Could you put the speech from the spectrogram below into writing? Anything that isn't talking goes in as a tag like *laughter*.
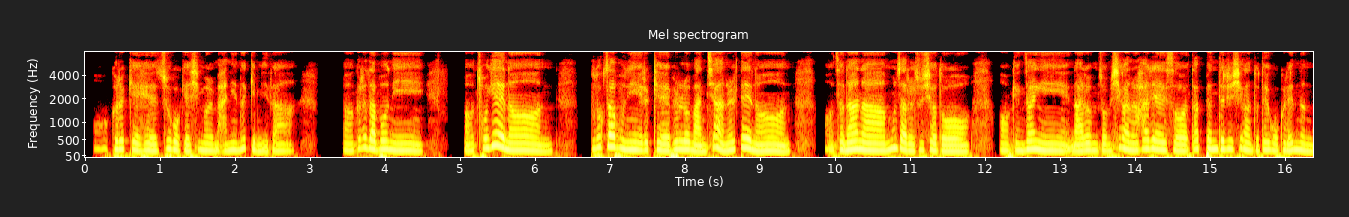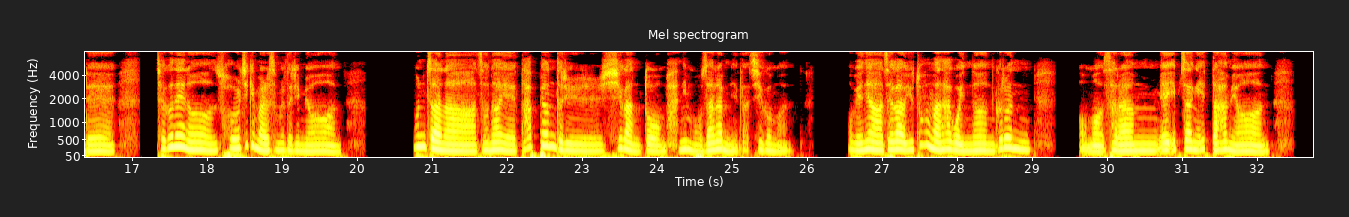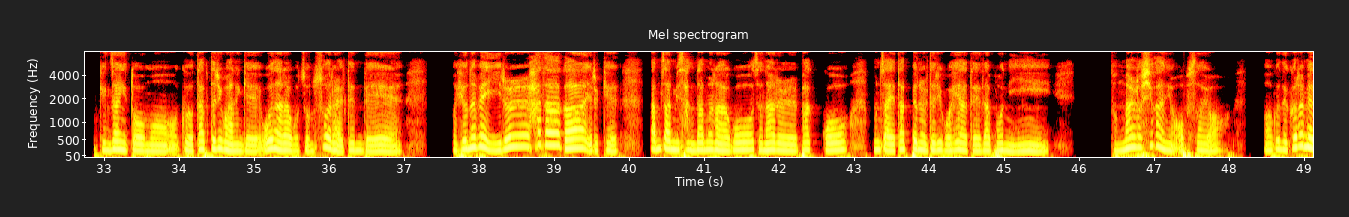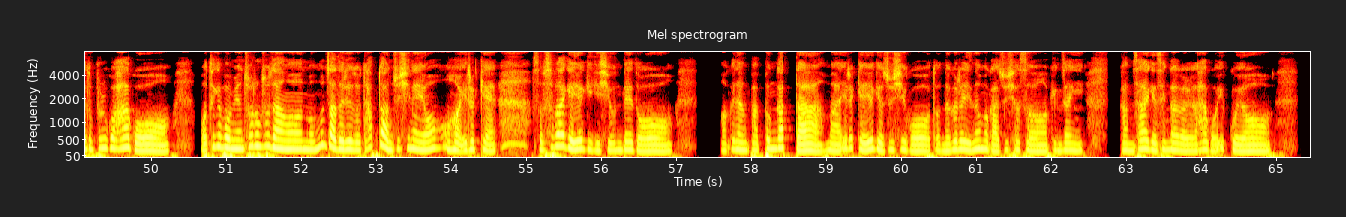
어 그렇게 해주고 계심을 많이 느낍니다. 어 그러다 보니 어 초기에는 구독자분이 이렇게 별로 많지 않을 때는 어, 전화나 문자를 주셔도 어, 굉장히 나름 좀 시간을 할애해서 답변 드릴 시간도 되고 그랬는데 최근에는 솔직히 말씀을 드리면 문자나 전화에 답변 드릴 시간도 많이 모자랍니다. 지금은. 어, 왜냐 제가 유튜브만 하고 있는 그런 어, 뭐 사람의 입장에 있다 하면 굉장히 또 뭐 그 답 드리고 하는 게 원활하고 좀 수월할 텐데 어, 현업에 일을 하다가 이렇게 짬짬이 상담을 하고 전화를 받고 문자에 답변을 드리고 해야 되다 보니 정말로 시간이 없어요. 어 근데 그럼에도 불구하고 어떻게 보면 초롱소장은 뭐 문자 드려도 답도 안 주시네요. *laughs* 어 이렇게 섭섭하게 여기기 쉬운데도 어 그냥 바쁜갑다 막 이렇게 여겨주시고 또 너그러이 넘어가 주셔서 굉장히 감사하게 생각을 하고 있고요.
